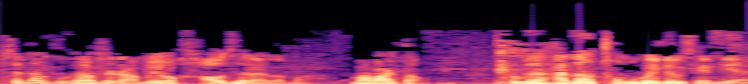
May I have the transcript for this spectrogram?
现在股票市场不又好起来了吗？慢慢等，说不定还能重回六千点。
